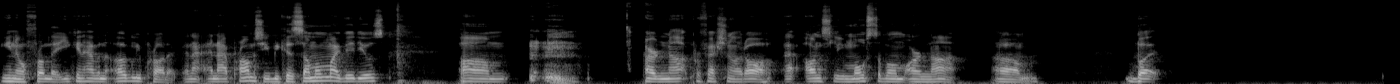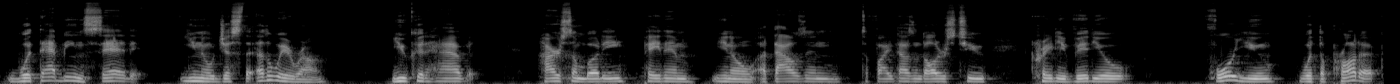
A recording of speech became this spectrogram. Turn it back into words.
you know from that you can have an ugly product and I, and I promise you because some of my videos um are not professional at all honestly most of them are not um but with that being said you know just the other way around you could have hire somebody pay them you know a thousand to five thousand dollars to create a video for you with the product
